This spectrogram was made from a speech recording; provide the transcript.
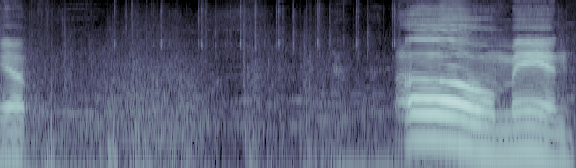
Yep. Oh, man.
